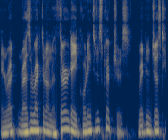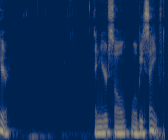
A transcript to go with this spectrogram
and re- resurrected on the third day according to the scriptures, written just here, then your soul will be saved.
